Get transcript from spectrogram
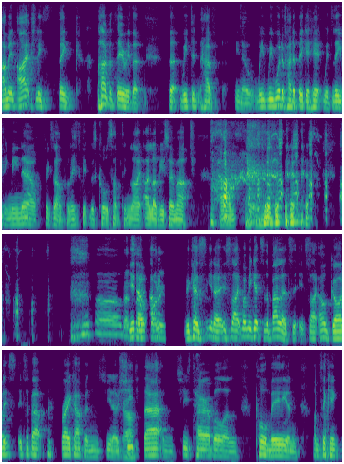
I mean, I actually think I have a theory that that we didn't have you know we we would have had a bigger hit with "Leaving Me Now," for example, if it was called something like "I Love You So Much." Um, oh, that's You so know, I mean, because you know it's like when we get to the ballads it's like oh god it's it's about breakup and you know she Yeah. did that and she's terrible and poor me. And i'm thinking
